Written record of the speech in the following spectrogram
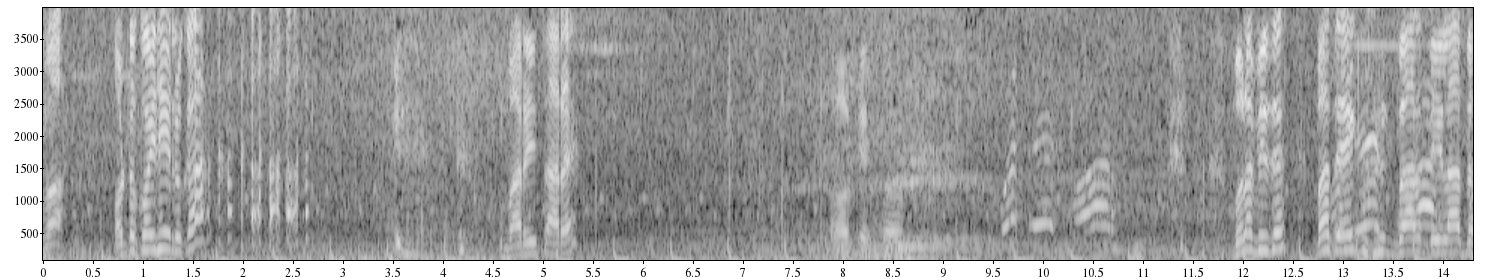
वाह, ऑटो कोई नहीं, रुका। बारिश आ रहा है। ओके तो बस एक बार बोला फिर से, बस एक बार। दिला दो।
